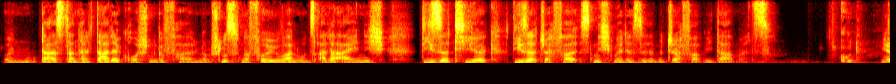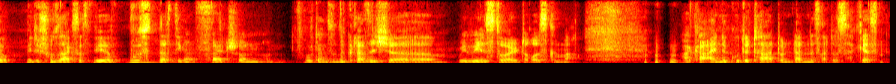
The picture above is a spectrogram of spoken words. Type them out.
Und da ist dann halt da der Groschen gefallen. Am Schluss von der Folge waren wir uns alle einig, dieser Tirk, dieser Jaffa ist nicht mehr derselbe Jaffa wie damals. Gut, ja, wie du schon sagst, dass wir wussten das die ganze Zeit schon und es wurde dann so eine klassische ähm, Reveal-Story daraus gemacht. AK eine gute Tat und dann ist alles vergessen.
